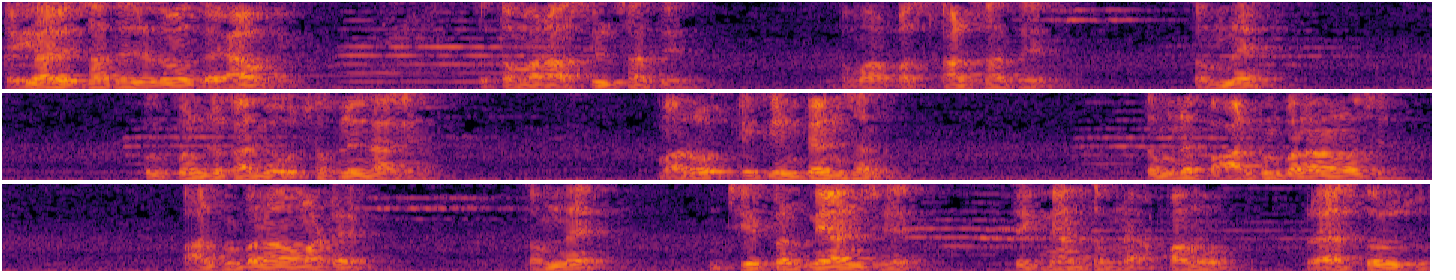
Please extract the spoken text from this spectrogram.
તૈયારી સાથે જો તમે ગયા હોય, તો તમારા અસીલ સાથે, તમારા પસકાર સાથે તમને કોઈ પણ પ્રકારની ઓછપ નહીં લાગે. મારો એક ઇન્ટેન્શન તમને પાવરફુલ બનાવવાનો છે. પાવરફુલ બનાવવા માટે તમને જે પણ જ્ઞાન છે, તે જ્ઞાન તમને આપવાનો પ્રયાસ કરું છું.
